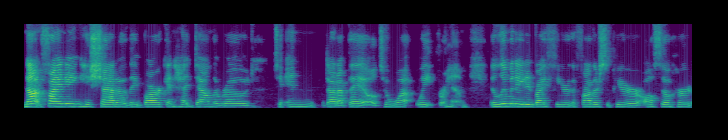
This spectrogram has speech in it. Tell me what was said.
Not finding his shadow, they bark and head down the road to Indarapeo to what, wait for him. Illuminated by fear, the Father Superior also heard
